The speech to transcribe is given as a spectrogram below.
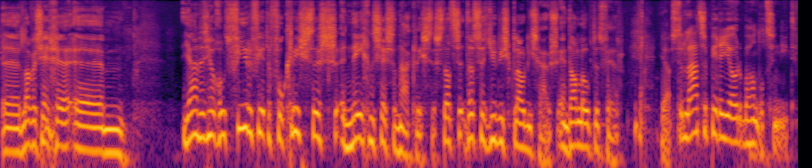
Eh, laten we zeggen, ehm, ja, dat is heel goed. 44 voor Christus, en 69 na Christus. Dat is, dat is het Julius Claudisch huis. En dan loopt het verder. Ja. Dus de laatste periode behandelt ze niet.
